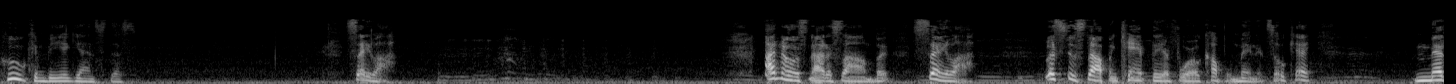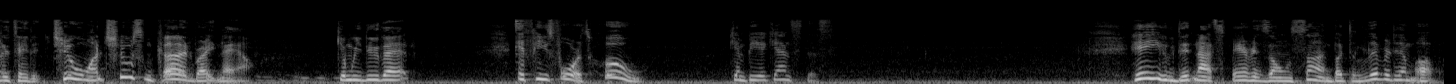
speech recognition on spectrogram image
who can be against us? Selah. I know it's not a psalm, but Selah. Let's just stop and camp there for a couple minutes, okay? Meditate it. Chew on, chew some cud right now. Can we do that? If he's for us, who can be against us? He who did not spare his own son, but delivered him up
